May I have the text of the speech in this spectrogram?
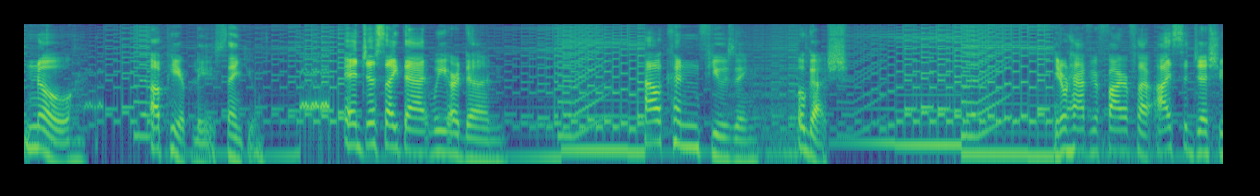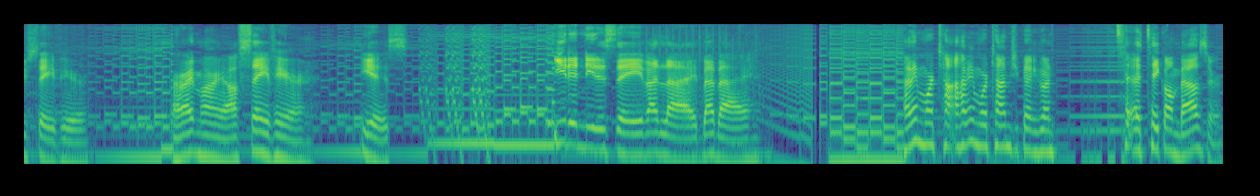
No. Up here, please. Thank you. And just like that, we are done. How confusing. Oh gosh. You don't have your fire flower. I suggest you save here. Alright, Mario, I'll save here. Yes. You didn't need to save. I lied. Bye-bye. How many more time? How many more times you gonna uh, take on Bowser?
